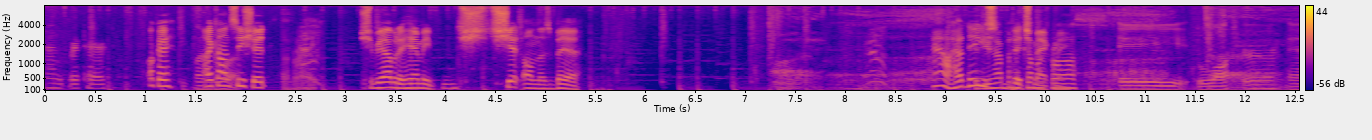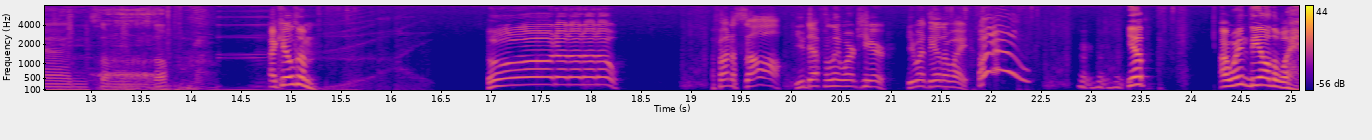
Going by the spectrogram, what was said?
and repair. Okay, I can't see shit. Alright. Should be able to hear me sh shit on this bear. Ow, how dare Did you, you happen to come smack me? across a locker and some stuff? I killed him. Oh no no no no! I found a saw. You definitely weren't here. You went the other way. Woo! Yep. I went the other way.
